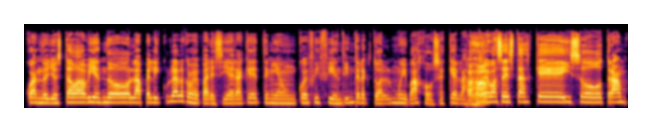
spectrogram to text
cuando yo estaba viendo la película lo que me parecía era que tenía un coeficiente intelectual muy bajo, o sea que las Ajá. pruebas estas que hizo Trump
